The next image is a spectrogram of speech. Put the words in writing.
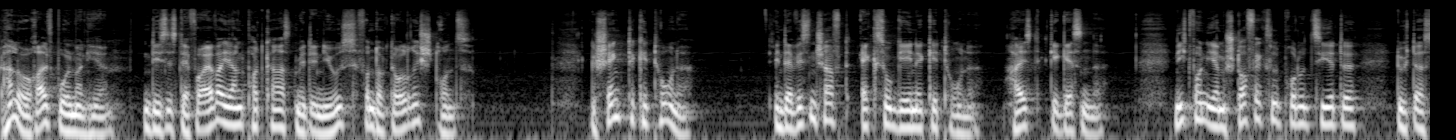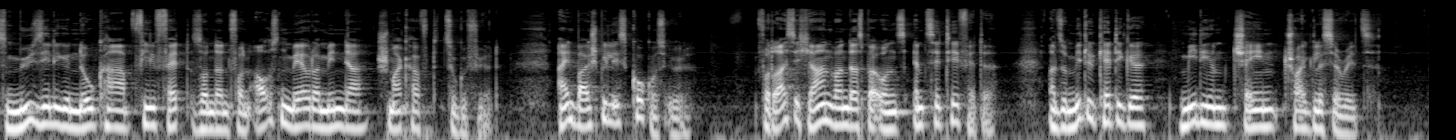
Hallo, Ralf Bohlmann hier. Dies ist der Forever Young Podcast mit den News von Dr. Ulrich Strunz. Geschenkte Ketone. In der Wissenschaft exogene Ketone, heißt gegessene. Nicht von ihrem Stoffwechsel produzierte, durch das mühselige No-Carb viel Fett, sondern von außen mehr oder minder schmackhaft zugeführt. Ein Beispiel ist Kokosöl. Vor 30 Jahren waren das bei uns MCT-Fette, also mittelkettige Medium Chain Triglycerides,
